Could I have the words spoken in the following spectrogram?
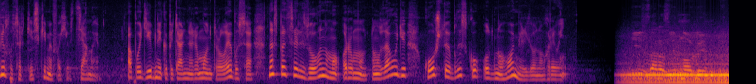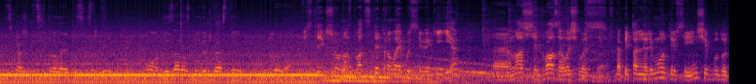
білоцерківськими фахівцями. А подібний капітальний ремонт тролейбуса на спеціалізованому ремонтному заводі коштує близько 1 мільйону гривень. І зараз відновлюємо, скажімо, ці тролейбуси старі. От, і зараз будемо вести нове. Із тих, що у нас 20 тролейбусів, які є, у нас ще два залишилось в капітальний ремонт, і всі інші будуть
